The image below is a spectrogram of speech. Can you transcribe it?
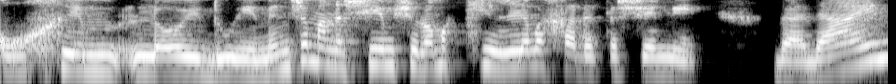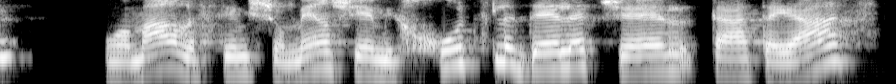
אורחים לא ידועים, אין שם אנשים שלא מכירים אחד את השני, ועדיין הוא אמר לשים שומר שיהיה מחוץ לדלת של תא הטייס,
